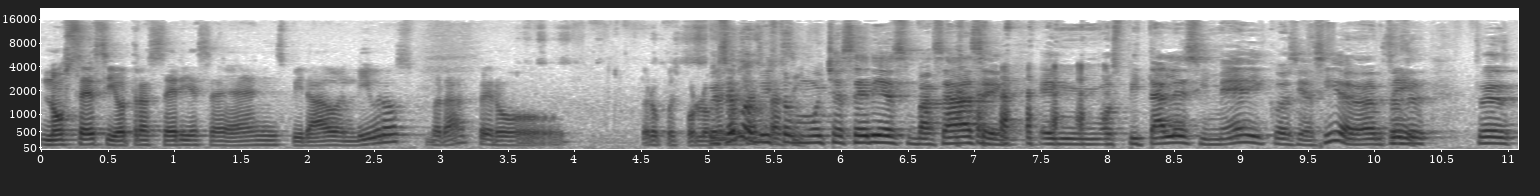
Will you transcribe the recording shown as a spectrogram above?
no sé si otras series se han inspirado en libros, ¿verdad? Pero, pero pues por lo pues menos. Pues hemos visto muchas series basadas en, en, hospitales y médicos y así, ¿verdad? Entonces, entonces,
